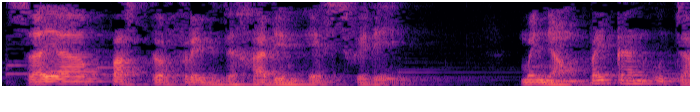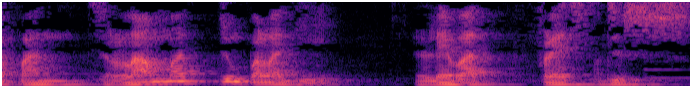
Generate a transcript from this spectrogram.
saya Pastor Freddy Jahadin SVD, menyampaikan ucapan selamat jumpa lagi lewat Fresh Juice.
